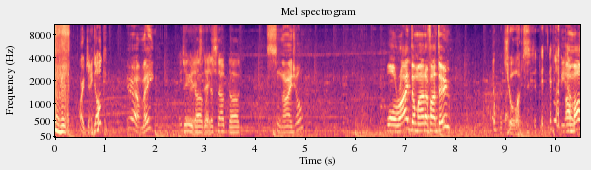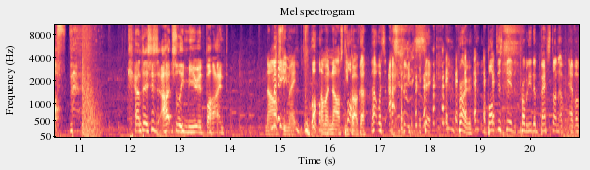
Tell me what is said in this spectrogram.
Alright, J Dog. Yeah, mate. J Dog with Stage. the sub dog. It's Nigel. All right, don't mind if I do. George. I'm off. Candice is actually muted behind. Nasty, mate. I'm a nasty Bob, bugger. That was actually sick. Bro, Bob just did probably the best stunt I've ever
